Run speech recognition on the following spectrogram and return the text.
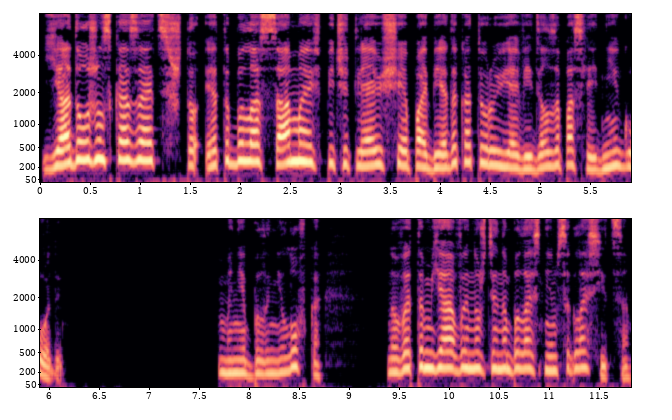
Я должен сказать, что это была самая впечатляющая победа, которую я видел за последние годы. Мне было неловко, но в этом я вынуждена была с ним согласиться.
